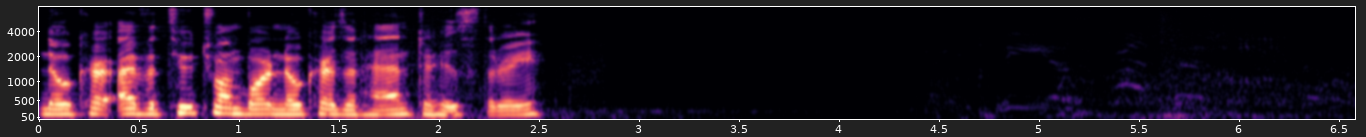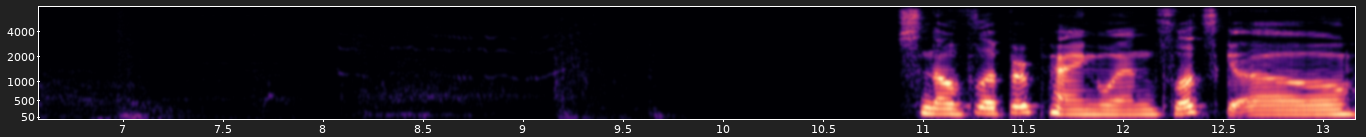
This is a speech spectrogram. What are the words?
No card. I have a 2-2 on board, no cards in hand to his 3. Snowflipper Penguins, let's go.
